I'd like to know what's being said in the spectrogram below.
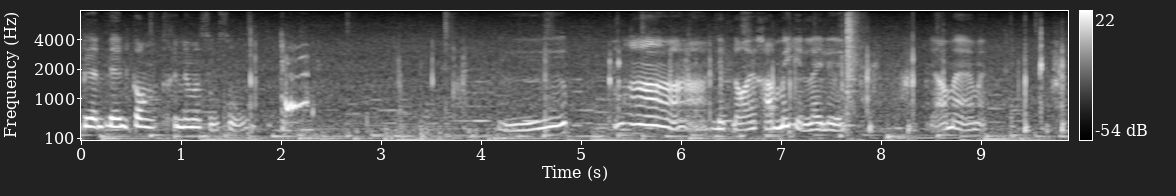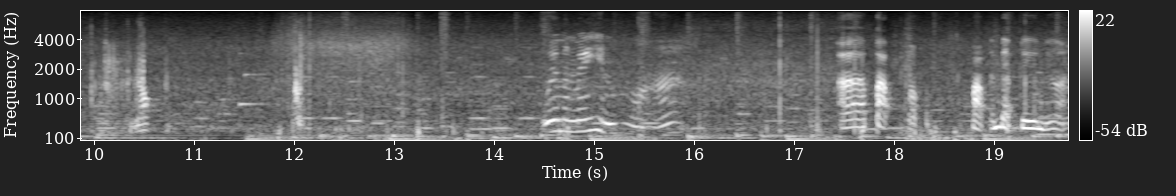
เลื่อนเลื่อนกล้องขึ้นให้มันสูงสูงๆปึ๊บอ่าเรียบร้อยครับไม่เห็นอะไรเลย เดี๋ยวเอามาเอามาล็อกอุ้ยมันไม่เห็นหัว อ่า ปรับปรับปรับเป็นแบบเดิมดีกว่า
